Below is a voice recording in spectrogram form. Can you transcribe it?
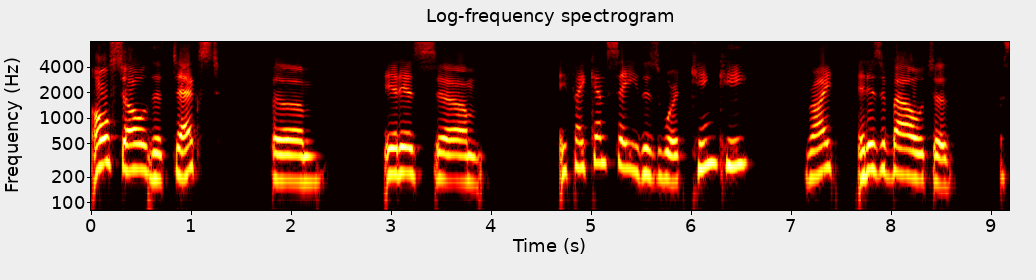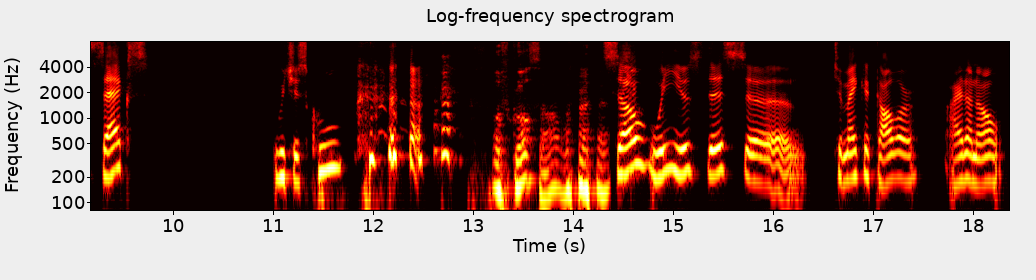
Also, the text, um, it is, um, if I can say this word kinky, right? It is about uh, sex, which is cool. Of course, huh? so we use this, uh, to make a cover. I don't know.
